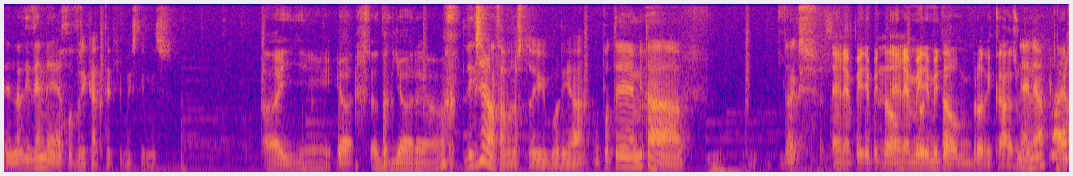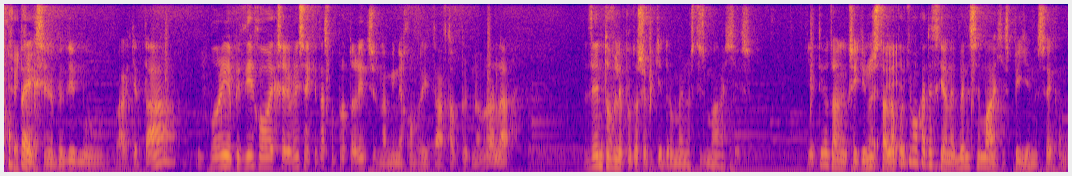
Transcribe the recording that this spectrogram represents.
ε, Δηλαδή δεν έχω βρει κάτι τέτοιο μέχρι στιγμής. Όχι, αυτό το πιο ωραίο. Δεν ξέρω αν θα βρω στην πορεία, οπότε μην τα. Εντάξει. Ε, ναι, μην, μην το. Ε, ναι, μην, μην το μην προδικάζουμε. Ναι, ναι, απλά Εντάξει, έχω οκ. παίξει ρε παιδί μου αρκετά. Μπορεί επειδή έχω εξερευνήσει αρκετά στο πρώτο region να μην έχω βρει τα αυτά που πρέπει να βρω, αλλά δεν το βλέπω τόσο επικεντρωμένο στις μάχες. Γιατί όταν ξεκινούσες τα άλλα Pokemon κατευθείαν μπαίνεις σε μάχες, πήγαινες, έκανες.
